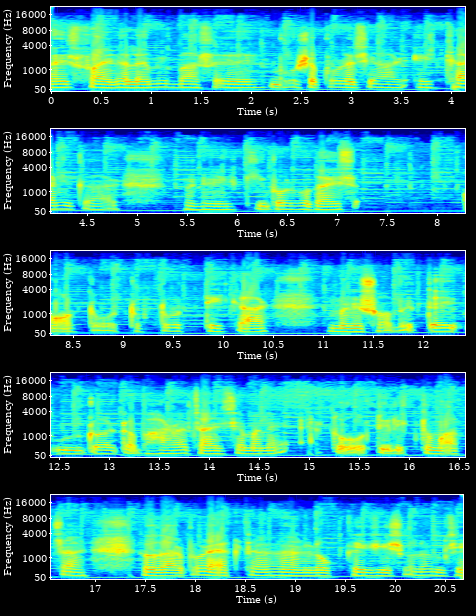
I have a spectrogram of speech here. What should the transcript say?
গাইজ ফাইনাল আমি বাসে বসে পড়েছি আর এইখানকার মানে কি বলব গাইজ অটো, টোটো, টিকার মানে সবেতেই উল্টো একটা ভাড়া চাইছে মানে এত অতিরিক্ত মাত্রায়। তো তারপর একটা লোককে জিজ্ঞেস করলাম যে,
